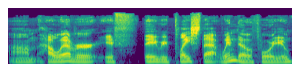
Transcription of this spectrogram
Um, however, if they replace that window for you,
